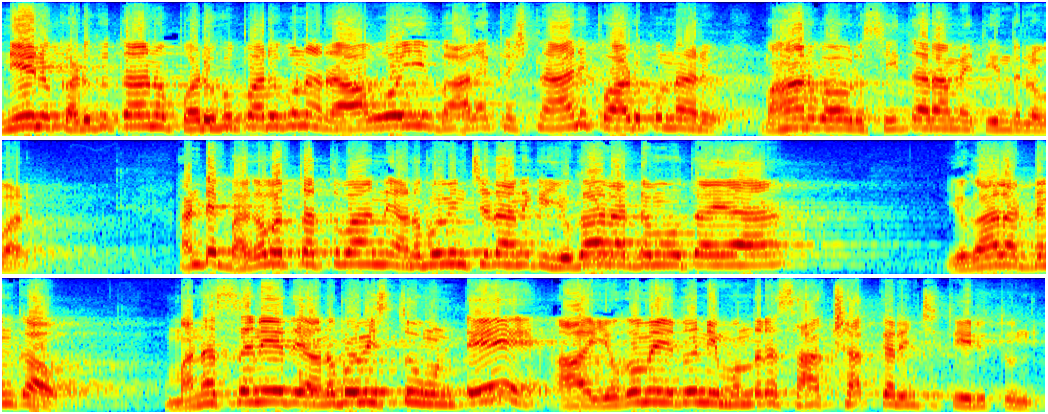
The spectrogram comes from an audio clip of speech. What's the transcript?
నేను కడుగుతాను పరుగు పరుగున రావోయి బాలకృష్ణ అని పాడుకున్నారు మహానుభావులు సీతారామ యతీంద్రుల వారు. అంటే భగవతత్వాన్ని అనుభవించడానికి యుగాలు అడ్డమవుతాయా? యుగాలు అడ్డం కావు. మనస్సు అనేది అనుభవిస్తూ ఉంటే ఆ యుగం ఏదో నీ ముందర సాక్షాత్కరించి తీరుతుంది.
